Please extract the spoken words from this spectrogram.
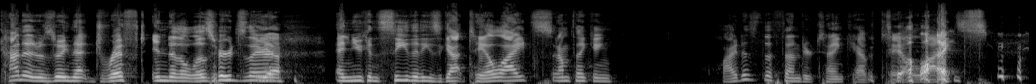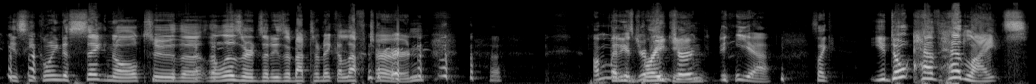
kind of was doing that drift into the lizards there, Yeah. And you can see that he's got tail lights, and I'm thinking. Why does the thunder tank have tail, lights? Is he going to signal to the, the lizards that he's about to make a left turn? I'm That like he's braking. turd. yeah. It's like you don't have headlights,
